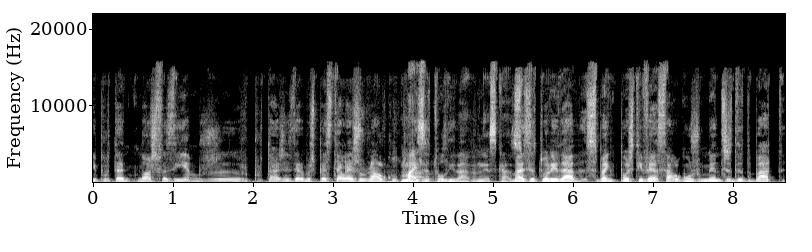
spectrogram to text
e, portanto, nós fazíamos uh, reportagens, era uma espécie de telejornal cultural. Mais atualidade, nesse caso. Mais atualidade, se bem que depois tivesse alguns momentos de debate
